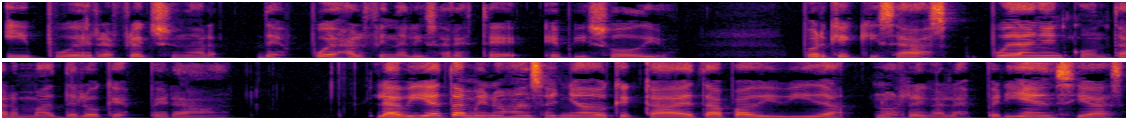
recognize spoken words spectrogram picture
y poder reflexionar después al finalizar este episodio, porque quizás puedan encontrar más de lo que esperaban. La vida también nos ha enseñado que cada etapa vivida nos regala experiencias,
